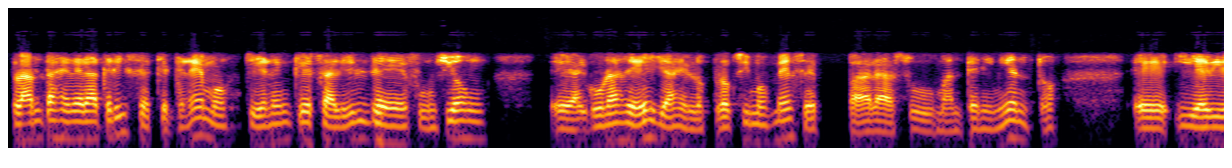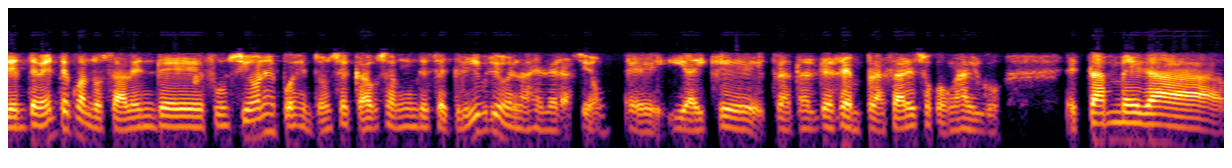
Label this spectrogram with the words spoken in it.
plantas generatrices que tenemos tienen que salir de función, eh, algunas de ellas en los próximos meses para su mantenimiento. eh, y evidentemente cuando salen de funciones, pues entonces causan un desequilibrio en la generación eh, y hay que tratar de reemplazar eso con algo. Estas mega,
